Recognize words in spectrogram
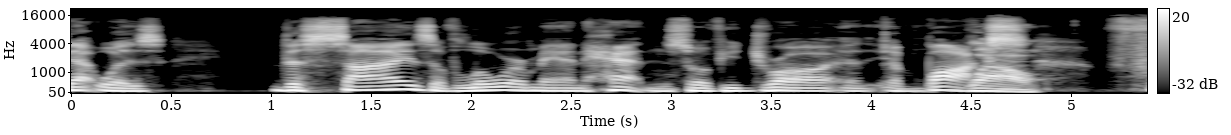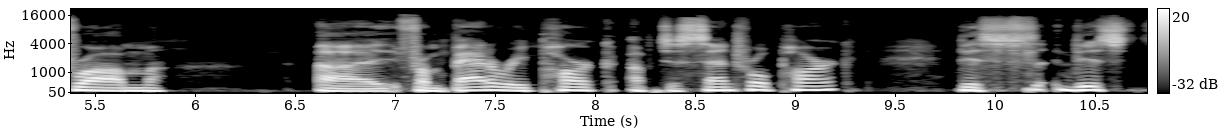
that was the size of lower Manhattan. So if you draw a, a box Wow. from uh, from Battery Park up to Central Park, this this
